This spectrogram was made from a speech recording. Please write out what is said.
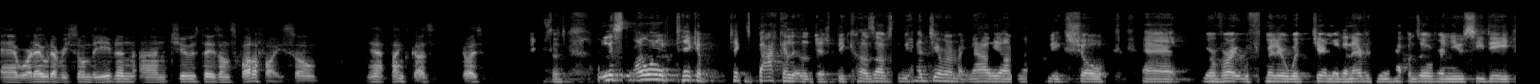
uh, we're out every Sunday evening and Tuesdays on Spotify. So yeah, thanks guys, guys. Excellent. Well, listen, I want to take a take us back a little bit because obviously we had Jimmer McNally on last week's show. Uh, you're very familiar with Jimmer and everything that happens over in UCD.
